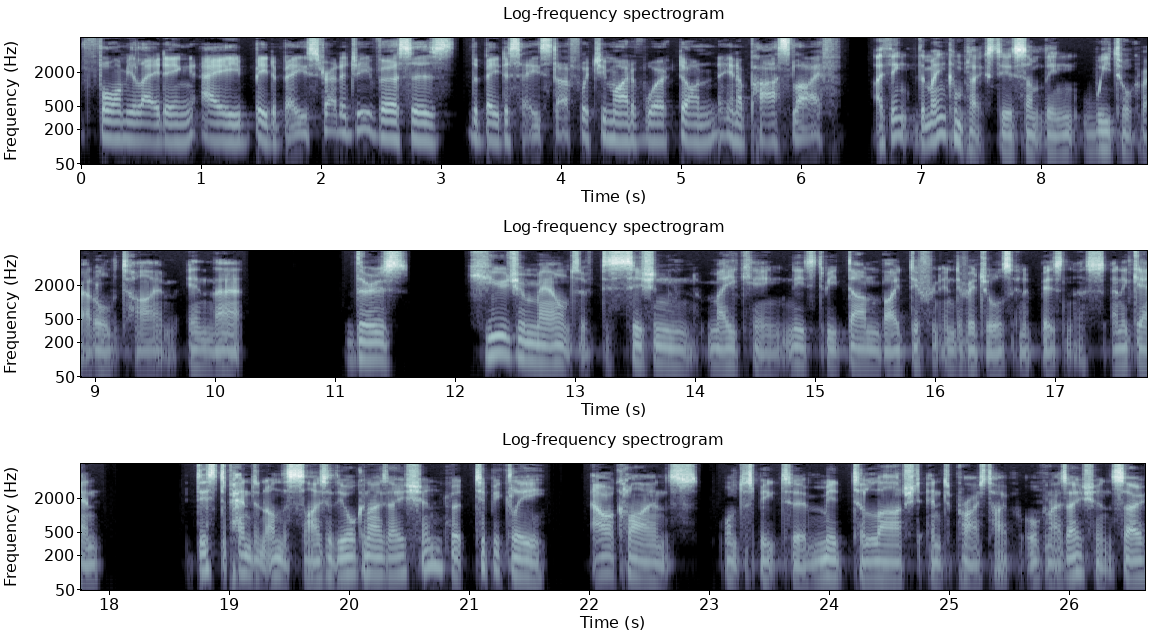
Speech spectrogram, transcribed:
formulating a B2B strategy versus the B2C stuff, which you might have worked on in a past life? I think the main complexity is something we talk about all the time in that there's huge amount of decision making needs to be done by different individuals in a business. And again, this dependent on the size of the organization, but typically our clients want to speak to mid to large enterprise type organizations. So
